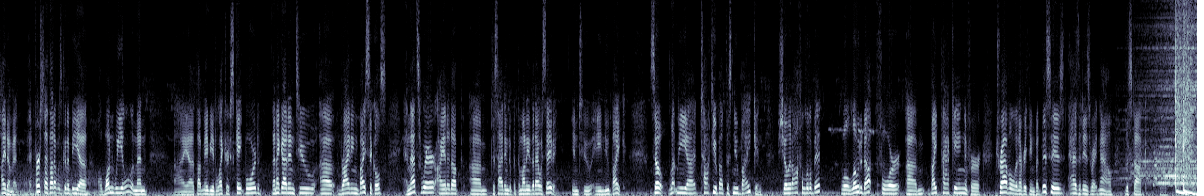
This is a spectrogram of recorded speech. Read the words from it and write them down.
item. At, at first I thought it was going to be a, a one wheel, and then I uh, thought maybe an electric skateboard. Then I got into uh, riding bicycles, and that's where I ended up um, deciding to put the money that I was saving into a new bike. So let me uh, talk to you about this new bike and show it off a little bit. We'll load it up for um, bike packing, and for travel and everything, but this is, as it is right now, the stock.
